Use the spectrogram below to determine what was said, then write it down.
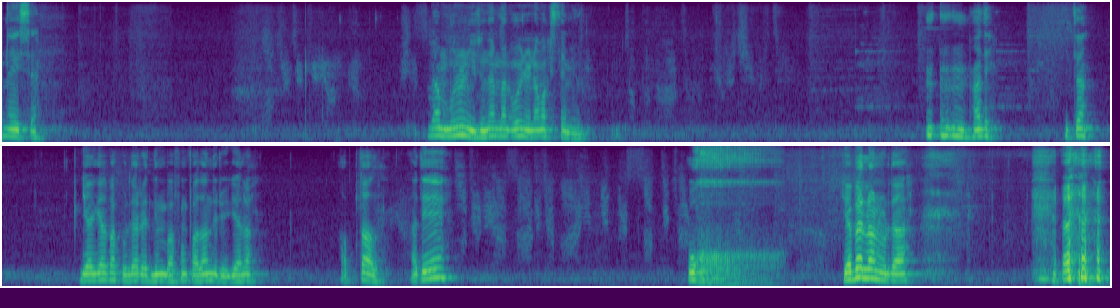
neyse. Ben bunun yüzünden ben oyun oynamak istemiyorum. Hadi. İta. Gel gel bak burada reddim buff'ın falan duruyor. Gel al. Aptal. Hadi. Oh. Geber lan orada.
